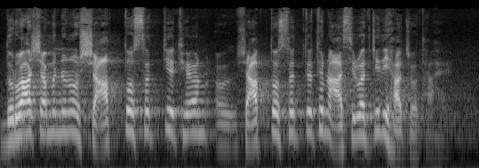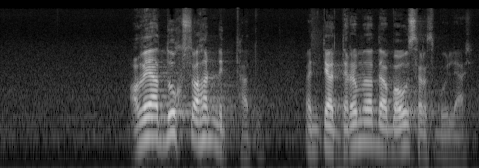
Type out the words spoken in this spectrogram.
દુર્વાસામાન્યનો શાપ તો સત્ય થયો શાપ તો સત્ય થયો ને આશીર્વાદ કીધી સાચો થાય? હવે આ દુઃખ સહન નથી થતું. અને ત્યાં ધર્મદાદા બહુ સરસ બોલ્યા છે.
